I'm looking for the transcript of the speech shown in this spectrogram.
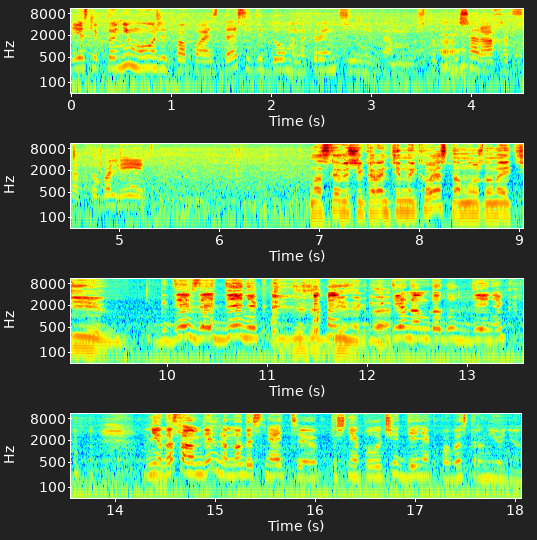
Если кто не может попасть, да, сидит дома на карантине, там, чтобы не шарахаться, кто болеет. На следующий карантинный квест нам нужно найти Где взять денег? где взять денег, да. Где нам дадут денег? Не, на самом деле нам надо снять, э, точнее получить денег по Western Union.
